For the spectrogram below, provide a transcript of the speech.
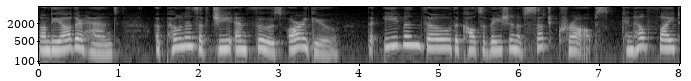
On the other hand, opponents of GM foods argue that even though the cultivation of such crops can help fight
